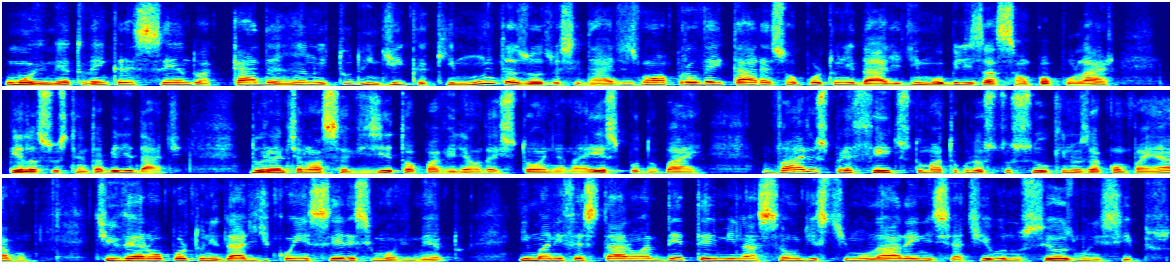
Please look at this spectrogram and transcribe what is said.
o movimento vem crescendo a cada ano e tudo indica que muitas outras cidades vão aproveitar essa oportunidade de mobilização popular pela sustentabilidade. Durante a nossa visita ao pavilhão da Estônia, na Expo Dubai, vários prefeitos do Mato Grosso do Sul que nos acompanhavam tiveram a oportunidade de conhecer esse movimento e manifestaram a determinação de estimular a iniciativa nos seus municípios,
